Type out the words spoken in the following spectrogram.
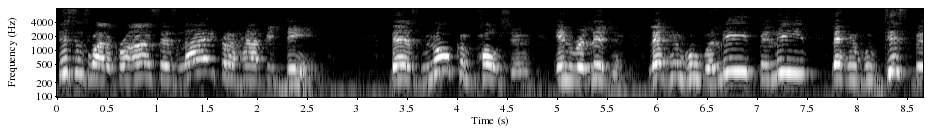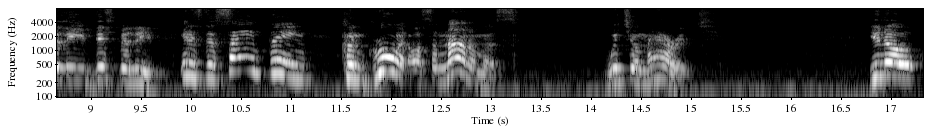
This is why the Quran says, La ikraha din. There's no compulsion in religion. Let him who believe, believe. Let him who disbelieve, disbelieve. It is the same thing, congruent or synonymous with your marriage. You know,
